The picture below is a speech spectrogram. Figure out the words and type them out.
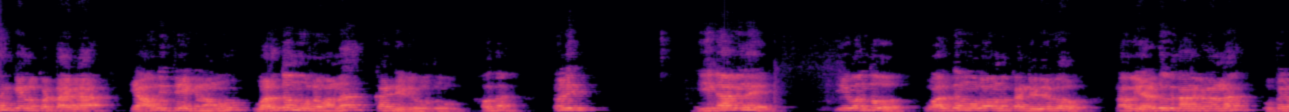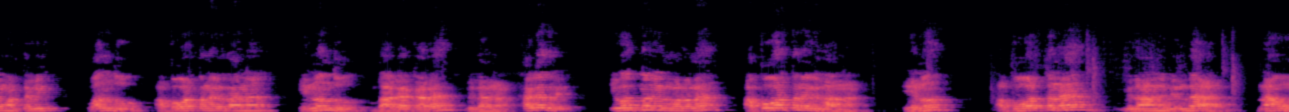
ಸಂಖ್ಯೆಯನ್ನು ಕೊಟ್ಟಾಗ ಯಾವ ರೀತಿಯಾಗಿ ನಾವು ವರ್ಗ ಮೂಲವನ್ನ ಕಂಡುಹಿಡಿಯುವುದು ಹೌದಾ? ನೋಡಿ, ಈಗಾಗಲೇ ಈ ಒಂದು ವರ್ಗ ಮೂಲವನ್ನು ಕಂಡುಹಿಡಿಯಲು ನಾವು ಎರಡು ವಿಧಾನಗಳನ್ನ ಉಪಯೋಗ ಮಾಡ್ತೇವೆ. ಒಂದು ಅಪವರ್ತನ ವಿಧಾನ, ಇನ್ನೊಂದು ಭಾಗಾಕಾರ ವಿಧಾನ. ಹಾಗಾದ್ರೆ ಇವತ್ತು ನಾವು ಏನ್ ಮಾಡೋಣ? ಅಪವರ್ತನ ವಿಧಾನ. ಏನು? ಅಪವರ್ತನ ವಿಧಾನದಿಂದ ನಾವು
